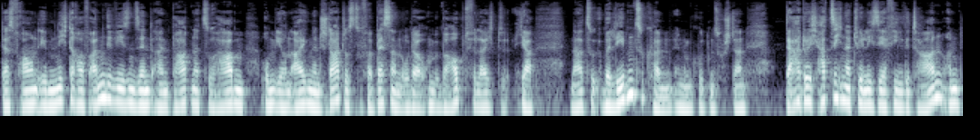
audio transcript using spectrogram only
dass Frauen eben nicht darauf angewiesen sind, einen Partner zu haben, um ihren eigenen Status zu verbessern oder um überhaupt vielleicht ja nahezu überleben zu können in einem guten Zustand. Dadurch hat sich natürlich sehr viel getan und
